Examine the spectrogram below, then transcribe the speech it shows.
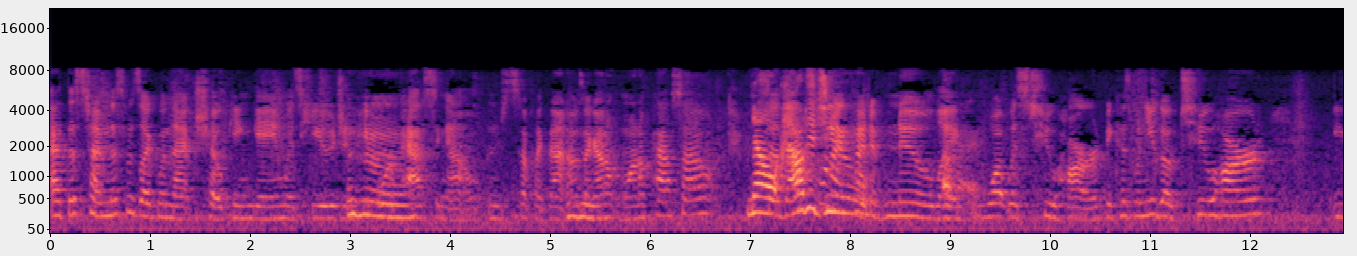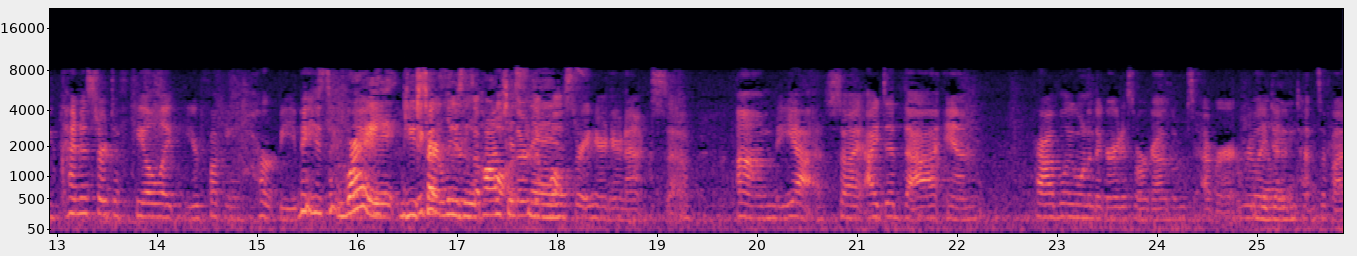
at this time, this was like when that choking game was huge and people Mm-hmm. were passing out and stuff like that. And I was like, I don't want to pass out. Now, so how did when you- I kind of knew like Okay. what was too hard because when you go too hard. You kind of start to feel like you're fucking heartbeat, basically. Right. You start losing there's a pul- There's a pulse right here in your neck. So, um, yeah. So I, I did that, and probably one of the greatest orgasms ever. It really, Really? did intensify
